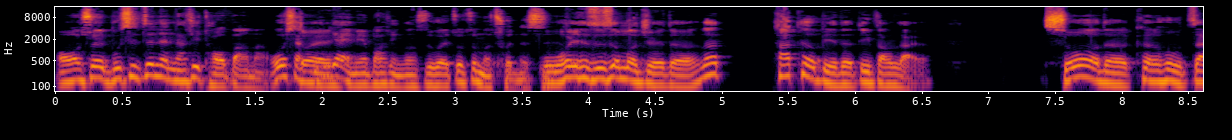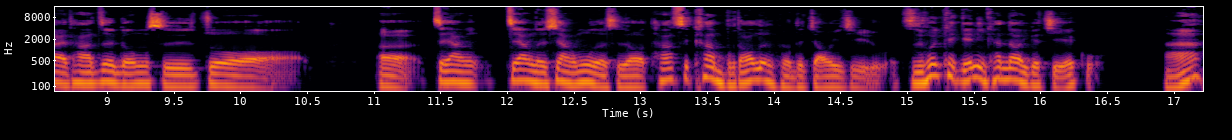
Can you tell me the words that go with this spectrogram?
哦，所以不是真的拿去投保嘛？我想应该也没有保险公司会做这么蠢的事。我也是这么觉得。那它特别的地方来了。所有的客户在他这公司做呃这样这样的项目的时候，他是看不到任何的交易记录，只会给给你看到一个结果啊。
